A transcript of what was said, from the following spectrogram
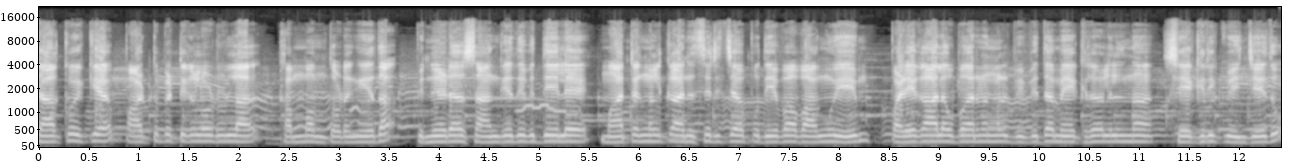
ചാക്കോയ്ക്ക് പാട്ടുപെട്ടികളോടുള്ള കമ്പം തുടങ്ങിയത്. പിന്നീട് സാങ്കേതികവിദ്യയിലെ മാറ്റങ്ങൾക്ക് അനുസരിച്ച് പുതിയവ വാങ്ങുകയും പഴയകാല ഉപകരണങ്ങൾ വിവിധ മേഖലകളിൽ നിന്ന് ശേഖരിക്കുകയും ചെയ്തു.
